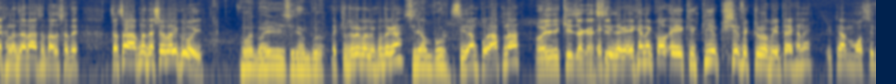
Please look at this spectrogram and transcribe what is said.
এখানে যারা আছে তাদের সাথে। চাচা, আপনার দেশের বাড়ি কই? আমার বাড়ি শ্রীরামপুর। একটু জোরে বলবেন কোথায় শ্রীরামপুর। শ্রীরামপুর আপনার? ওই একই জায়গায় একই জায়গায়। এখানে কি কিসের ফ্যাক্টরি হবে এটা এখানে? এটা মসজিদ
